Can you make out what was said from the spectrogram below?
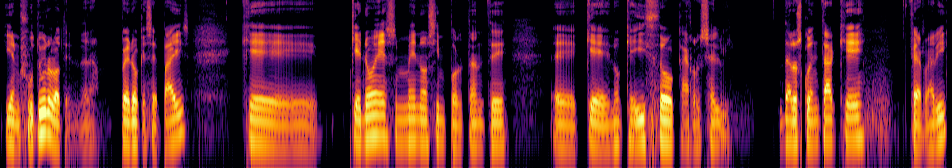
y en futuro lo tendrá. Pero que sepáis que, que no es menos importante eh, que lo que hizo Carlos Shelby. Daros cuenta que Ferrari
